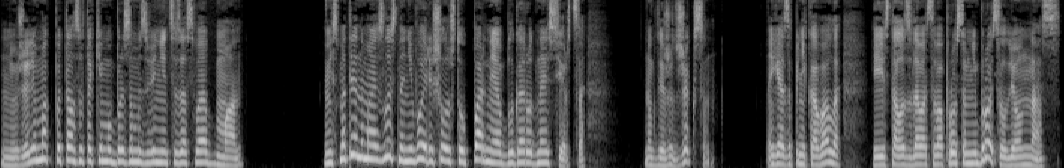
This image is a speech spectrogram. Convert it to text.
Неужели маг пытался таким образом извиниться за свой обман? Несмотря на мою злость на него, я решила, что у парня благородное сердце. Но где же Джексон? Я запаниковала и стала задаваться вопросом, не бросил ли он нас.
